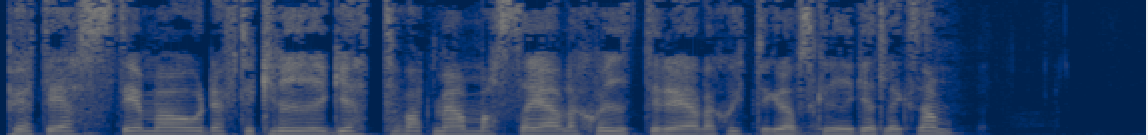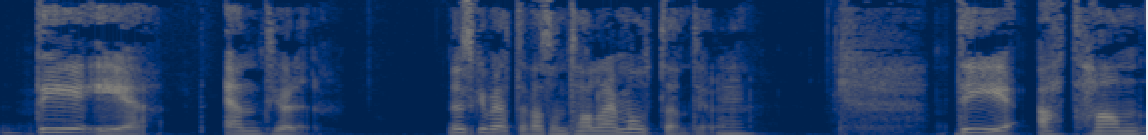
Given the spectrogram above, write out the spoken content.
PTSD-mode efter kriget, varit med om massa jävla skit i det jävla skyttegravskriget liksom. Det är en teori. Nu ska jag berätta vad som talar emot den teorin. Det är att han,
